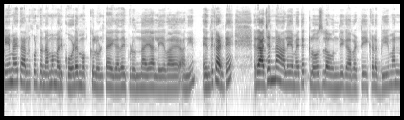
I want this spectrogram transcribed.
మేమైతే అనుకుంటున్నాము మరి కోడె మొక్కులు ఉంటాయి కదా ఇప్పుడు ఉన్నాయా లేవా అని. ఎందుకంటే రాజన్న ఆలయం అయితే క్లోజ్లో ఉంది కాబట్టి ఇక్కడ భీమన్న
